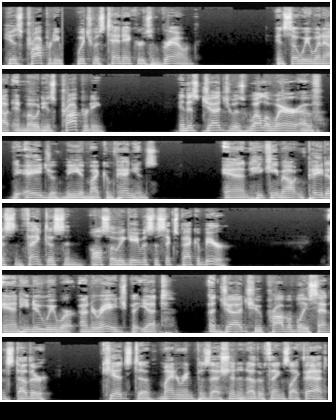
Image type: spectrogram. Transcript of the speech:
his property, which was 10 acres of ground. And so we went out and mowed his property. And this judge was well aware of the age of me and my companions. And he came out and paid us and thanked us. And also he gave us a six pack of beer. And he knew we were underage, but yet a judge who probably sentenced other kids to minor in possession and other things like that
